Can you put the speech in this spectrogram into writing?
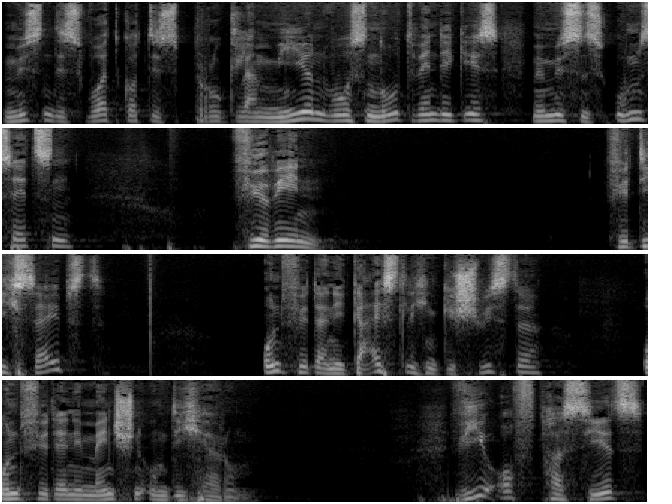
Wir müssen das Wort Gottes proklamieren, wo es notwendig ist. Wir müssen es umsetzen. Für wen? Für dich selbst und für deine geistlichen Geschwister und für deine Menschen um dich herum. Wie oft passiert es,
